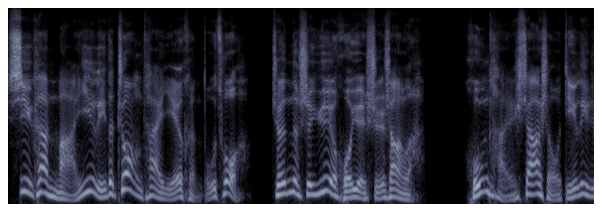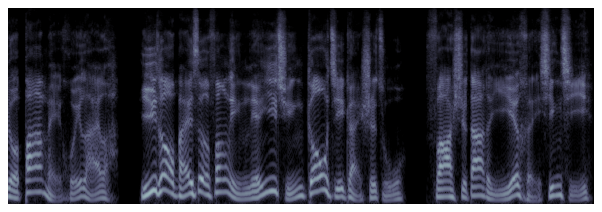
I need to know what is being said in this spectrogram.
细看马伊琍的状态也很不错，真的是越活越时尚了。红毯杀手迪丽热巴美回来了，一套白色方领连衣裙，高级感十足，发饰搭的也很新奇，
